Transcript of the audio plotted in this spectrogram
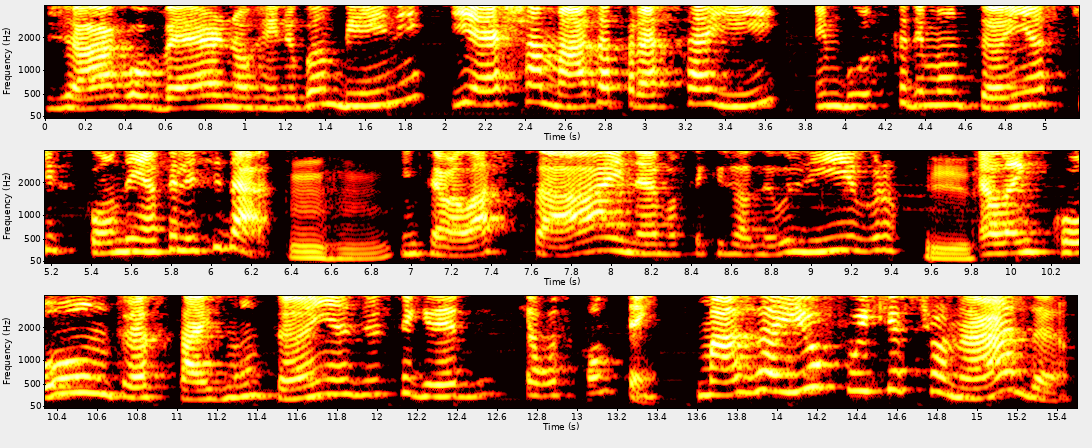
já governa o reino Bambini e é chamada para sair em busca de montanhas que escondem a felicidade. Uhum. Então ela sai, né, você que já leu o livro, Isso. ela encontra as tais montanhas e os segredos que elas contêm. Mas aí eu fui questionada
